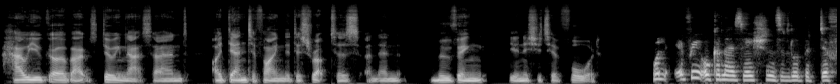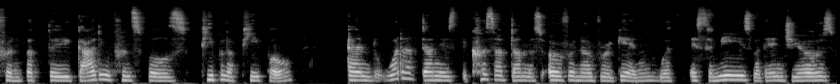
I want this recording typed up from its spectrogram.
how you go about doing that and identifying the disruptors and then moving the initiative forward? Well, every organization is a little bit different, but the guiding principles people are people. And what I've done is because I've done this over and over again with SMEs, with NGOs,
